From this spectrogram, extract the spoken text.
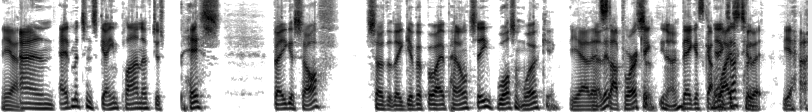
Yeah. And Edmonton's game plan of just piss Vegas off so that they give up away a penalty wasn't working. Yeah, that stopped working. you know, Vegas got yeah, wise exactly. to it. Yeah.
